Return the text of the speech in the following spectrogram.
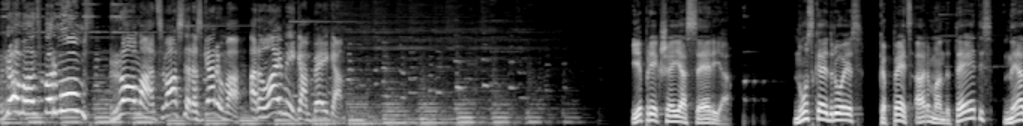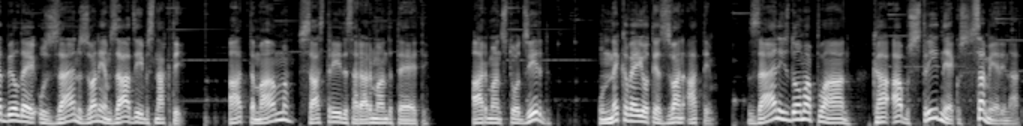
Romāns par mums! Romāns vasaras garumā ar laimīgām beigām! Iepriekšējā sērijā noskaidrojas, ka pēc Armanda tētis neatbildēja uz zēnu zvaniem zādzības naktī. Ata mamma sastrīdas ar Armanda tēti. Armands to dzird un nekavējoties zvana Atim. Zēni izdomā plānu, kā abus strīdniekus samierināt,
